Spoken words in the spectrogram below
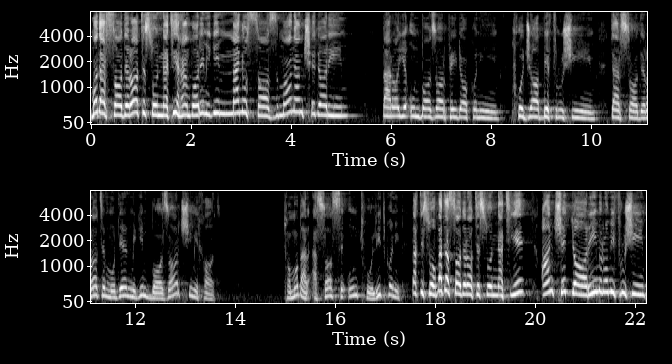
ما در صادرات سنتی همواره میگیم من و سازمانم چه داریم؟ برای اون بازار پیدا کنیم کجا بفروشیم؟ در صادرات مدرن میگیم بازار چی می‌خواد؟ تا ما بر اساس اون تولید کنیم. وقتی صحبت از صادرات سنتیه آنچه داریم رو میفروشیم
